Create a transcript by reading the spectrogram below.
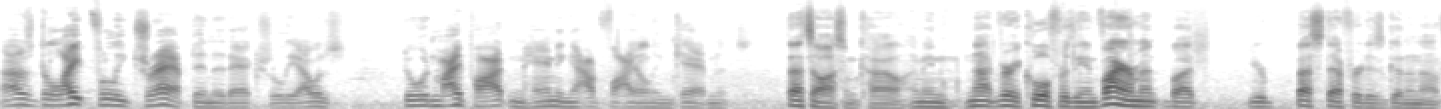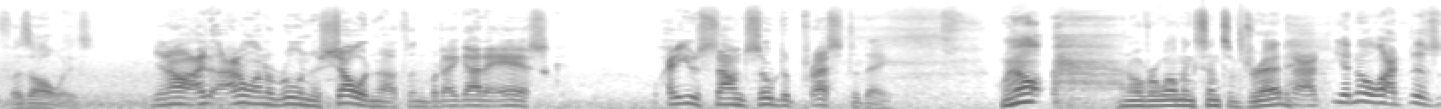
I was delightfully trapped in it, actually. I was doing my part and handing out filing cabinets. That's awesome, Kyle. I mean, not very cool for the environment, but your best effort is good enough, as always. You know, I, I don't want to ruin the show or nothing, but I gotta ask why do you sound so depressed today? Well, an overwhelming sense of dread. Uh, you know what? There's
